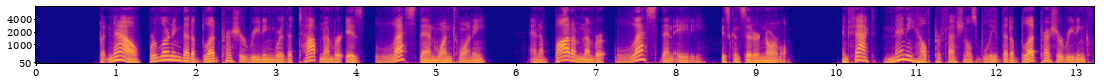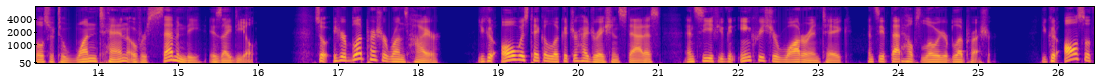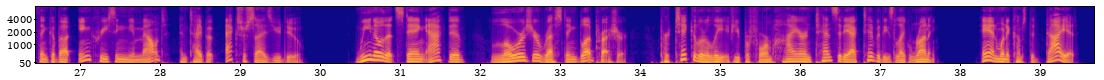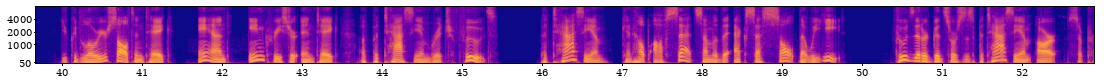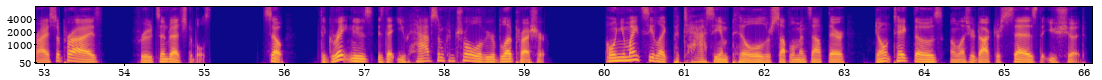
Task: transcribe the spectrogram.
But now we're learning that a blood pressure reading where the top number is less than 120 and a bottom number less than 80 is considered normal. In fact, many health professionals believe that a blood pressure reading closer to 110 over 70 is ideal. So, if your blood pressure runs higher, you could always take a look at your hydration status and see if you can increase your water intake and see if that helps lower your blood pressure. You could also think about increasing the amount and type of exercise you do. We know that staying active lowers your resting blood pressure, particularly if you perform higher intensity activities like running. And when it comes to diet, you could lower your salt intake and increase your intake of potassium rich foods. Potassium can help offset some of the excess salt that we eat. Foods that are good sources of potassium are, surprise, surprise, fruits and vegetables. So, the great news is that you have some control over your blood pressure. Oh, and you might see like potassium pills or supplements out there. Don't take those unless your doctor says that you should.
